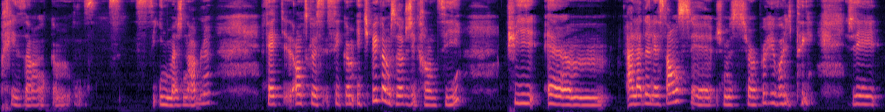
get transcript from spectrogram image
présents, comme c'est inimaginable. Fait que, en tout cas, c'est comme équipé comme ça que j'ai grandi. Puis, euh, à l'adolescence, euh, je me suis un peu révoltée. J'ai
